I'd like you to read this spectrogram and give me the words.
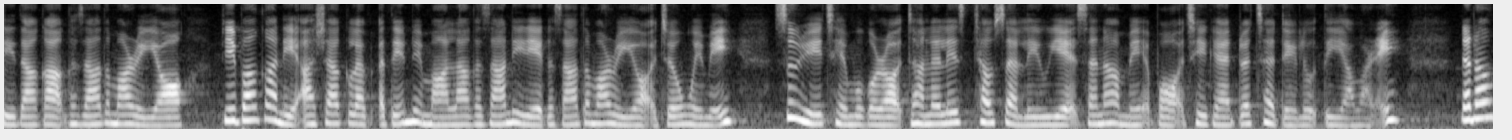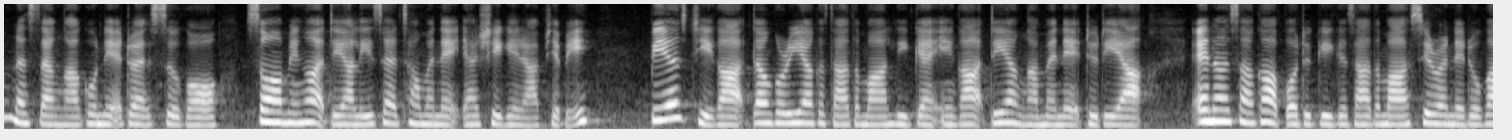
ဒေသကကစားသမားတွေရောပြည်ပကနေအာရှကလပ်အသင်းတွေမှာလာကစားနေတဲ့ကစားသမားတွေရောအကျုံးဝင်ပြီးစုရွေးချယ်မှုကတော့ journalist 64ဦးရဲ့ဆန္ဒမဲအပေါ်အခြေခံတွက်ချက်တယ်လို့သိရပါတယ်။2025ခုနှစ်အတွက်စုကောစော်မင်က146မိနစ်ရရှိခဲ့တာဖြစ်ပြီး PSG ကတောင်ကိုရီးယားကစားသမားလီကန်အင်က105မိနစ်ဒုတိယအန်နာဆာကပေါ်တူဂီကစားသမားဆီရနေဒိုက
